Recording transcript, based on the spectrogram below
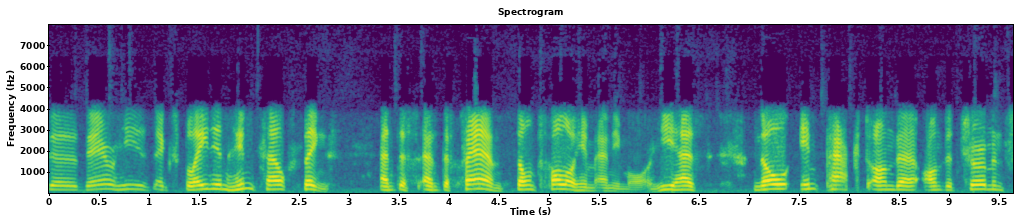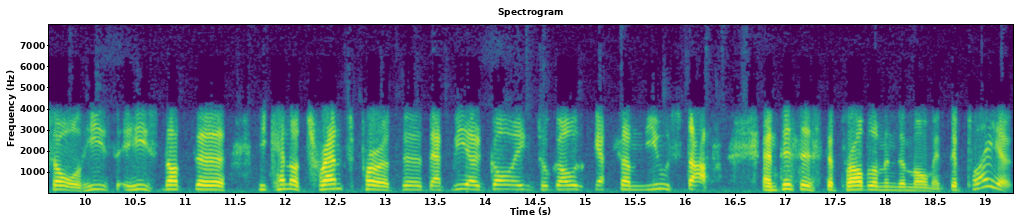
uh, there he is explaining himself things, and the and the fans don't follow him anymore. He has no impact on the on the German soul. He's he's not uh, he cannot transfer the, that we are going to go get some new stuff, and this is the problem in the moment. The players,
